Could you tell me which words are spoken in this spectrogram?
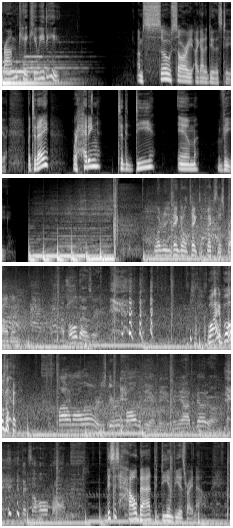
From KQED. I'm so sorry I got to do this to you. But today, we're heading to the DMV. What do you think it'll take to fix this problem? A bulldozer. Why bulldozer? Just plow them all over. Just get rid of all the DMVs, and you don't have to go to them. fix the whole problem. This is how bad the DMV is right now.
